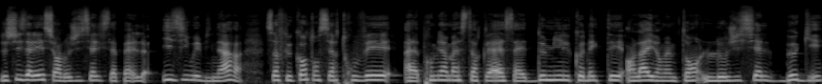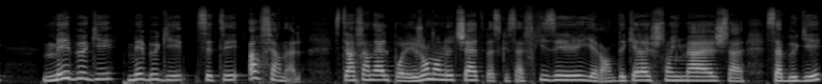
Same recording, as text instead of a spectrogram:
Je suis allée sur un logiciel qui s'appelle Easy Webinar. Sauf que quand on s'est retrouvé à la première masterclass à être 2000 connectés en live en même temps, le logiciel buguait mais bugué, mais bugué, c'était infernal. C'était infernal pour les gens dans le chat parce que ça frisait, il y avait un décalage sans image, ça, ça buguait.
